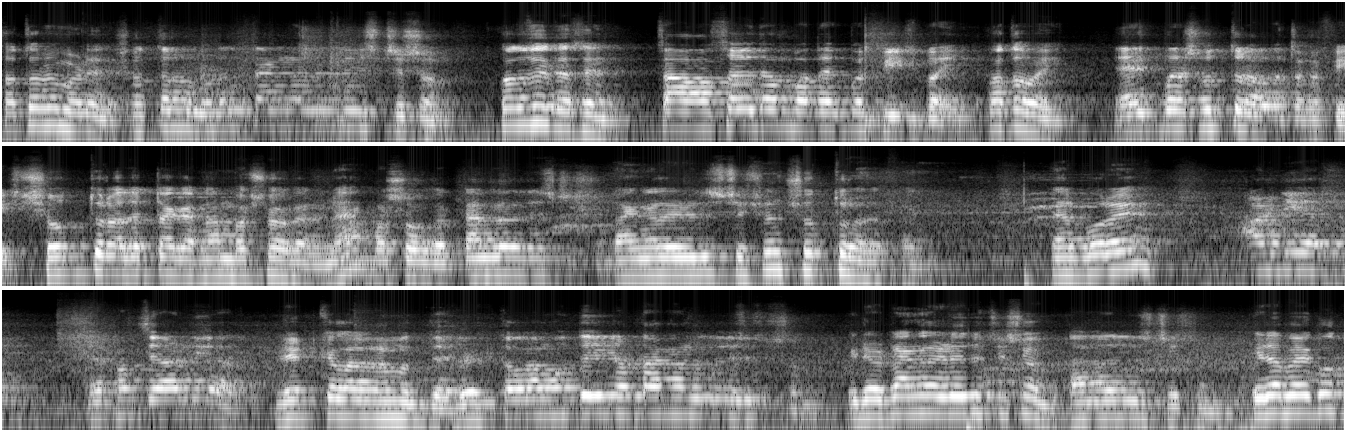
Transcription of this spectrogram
সতেরো মডেল সতেরো মডেল টাঙ্গাইল রেজিস্ট্রেশন কত চাইতেছেন? দাম একবার ফিক্স ভাই। কত ভাই? একবার সত্তর হাজার টাকা ফিক্স সত্তর হাজার টাকা নাম্বার সহকারে না? একবার সহকার টাঙ্গাইল রেজিস্ট্রেশন টাঙ্গালের রেজিস্ট্রেশন সত্তর হাজার টাকা। তারপরে? আরডিআর রেড কালারের মধ্যে? রেড কালার মধ্যে এটা টাঙ্গাইল রেজিস্ট্রেশন এটা টাঙ্গালের রেজিস্ট্রেশন টাঙ্গাইল রেজিস্ট্রেশন এটা ভাই কত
